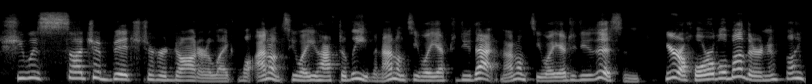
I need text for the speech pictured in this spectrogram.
She was such a bitch to her daughter. Like, well, I don't see why you have to leave, and I don't see why you have to do that, and I don't see why you have to do this, and you're a horrible mother. And I'm like,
